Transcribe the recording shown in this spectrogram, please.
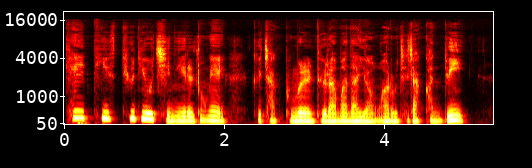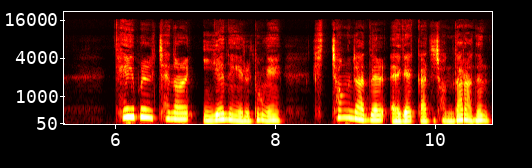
KT 스튜디오 지니를 통해 그 작품을 드라마나 영화로 제작한 뒤 케이블 채널 ENA를 통해 시청자들에게까지 전달하는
